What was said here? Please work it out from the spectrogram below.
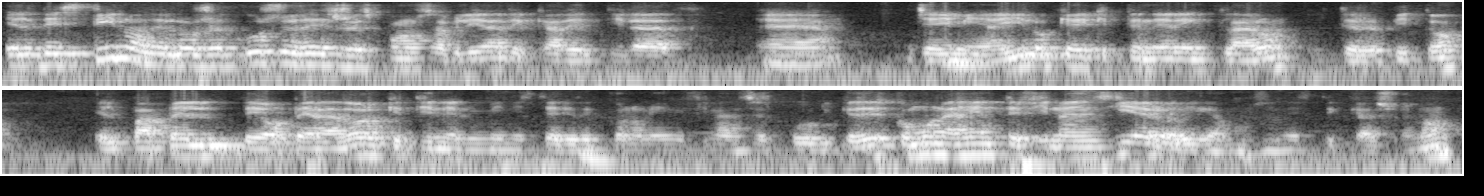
el destino de los recursos es responsabilidad de cada entidad, eh, Jamie. Ahí lo que hay que tener en claro, te repito, el papel de operador que tiene el Ministerio de Economía y Finanzas Públicas. Es como un agente financiero, digamos, en este caso, ¿no?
